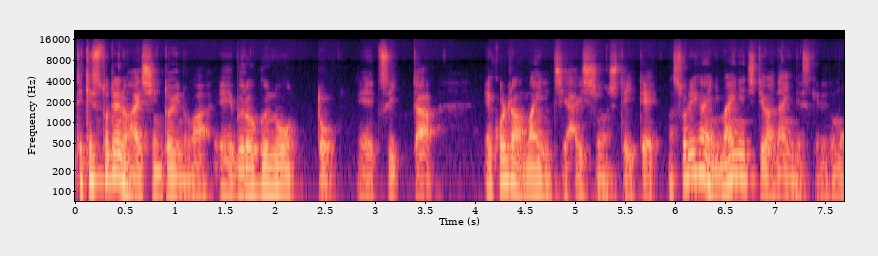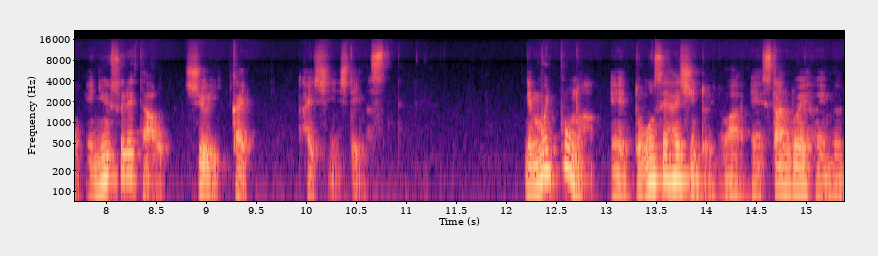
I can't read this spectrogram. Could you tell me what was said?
テキストでの配信というのは、え、ブログ、ノート、えー、ツイッター、これらは毎日配信をしていて、それ以外に毎日ではないんですけれども、ニュースレターを週1回配信しています。で、もう一方の、え、ー、と、音声配信というのは、えスタンド FM、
